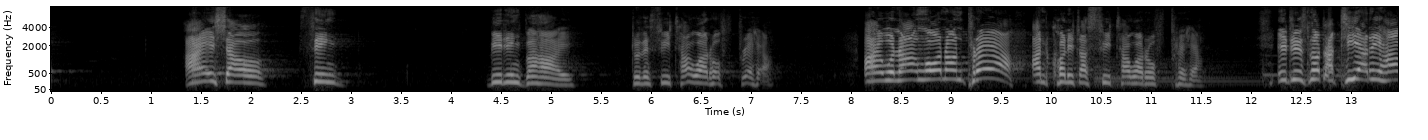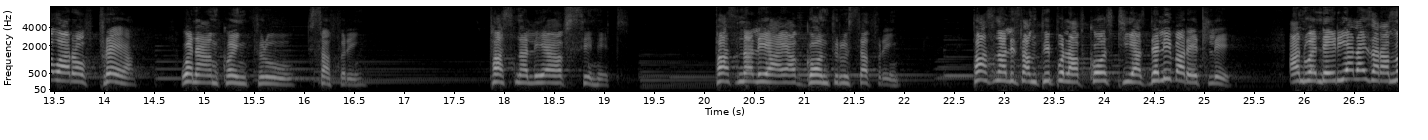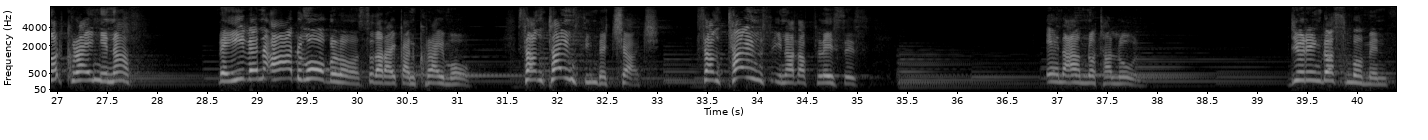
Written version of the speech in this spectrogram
I shall sing bidding bye to the sweet hour of prayer. I will hang on on prayer and call it a sweet hour of prayer. It is not a teary hour of prayer when I am going through suffering. Personally, I have seen it. Personally, I have gone through suffering. Personally, some people have caused tears deliberately. And when they realize that I'm not crying enough, they even add more blows so that I can cry more. Sometimes in the church, sometimes in other places. And I am not alone. During those moments,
